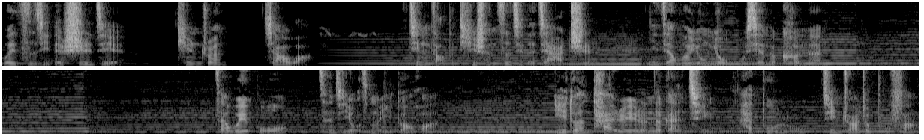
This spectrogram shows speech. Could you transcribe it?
为自己的世界添砖加瓦，尽早的提升自己的价值。你将会拥有无限的可能。在微博曾经有这么一段话：一段太累人的感情，还不如紧抓着不放。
